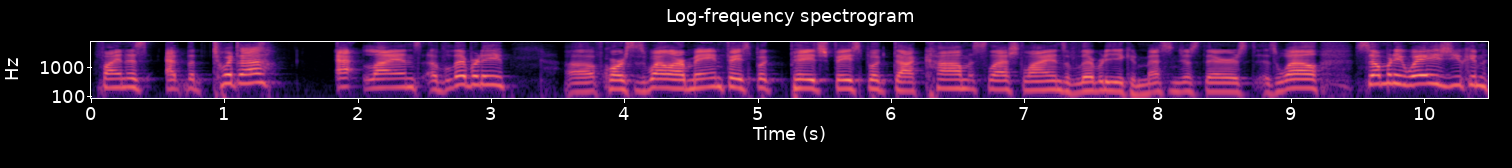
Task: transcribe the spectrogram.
Find us at the Twitter at Lions of Liberty. Uh, of course, as well, our main Facebook page, facebook.com slash Lions of Liberty. You can message us there as, as, well. So many ways you can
